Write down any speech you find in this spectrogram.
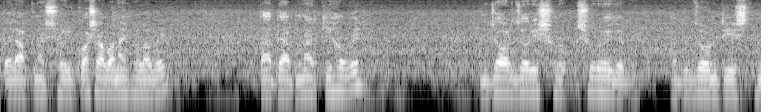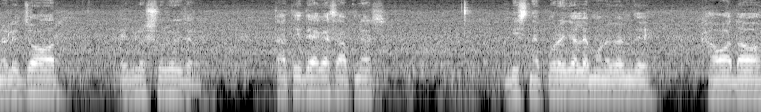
তাহলে আপনার শরীর কষা বানায় ফেলাবে। তাতে আপনার কি হবে? জ্বর জ্বরই শুরু হয়ে যাবে। হয়তো জন্টিস নইলে জ্বর, এগুলো শুরু হয়ে যাবে। তাতেই দেখা গেছে আপনার বিছনায় পড়ে গেলে মনে করেন যে খাওয়া দাওয়া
